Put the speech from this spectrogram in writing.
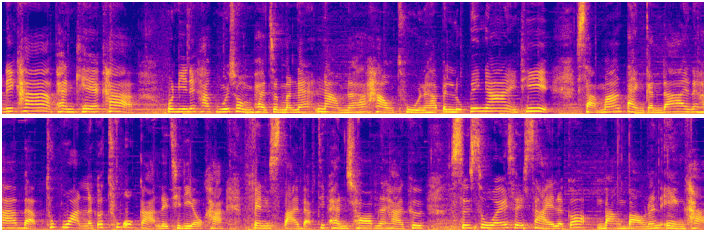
สวัสดีค่ะแพนเค้กค่ะ วันนี้นะคะคุณผู้ชมแพนจะมาแนะนำนะคะ how to นะคะเป็นลุคง่ายๆที่สามารถแต่งกันได้นะคะ แบบทุกวันแล้วก็ทุกโอกาสเลยทีเดียวค่ะ เป็นสไตล์แบบที่แพนชอบนะคะ คือสวยๆใสๆแล้วก็บางเบานั่นเองค่ะ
